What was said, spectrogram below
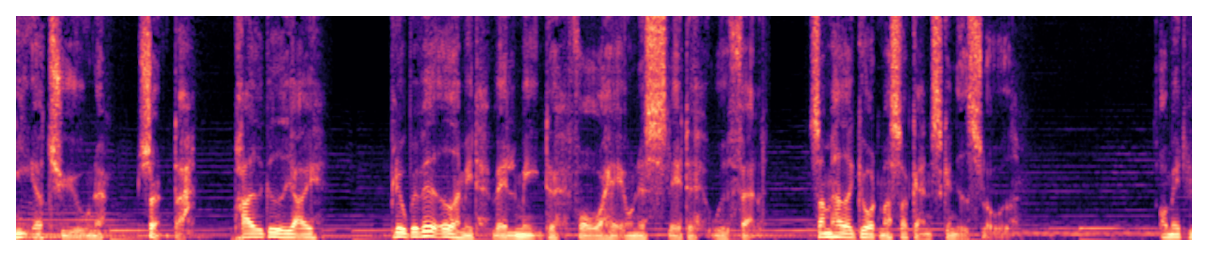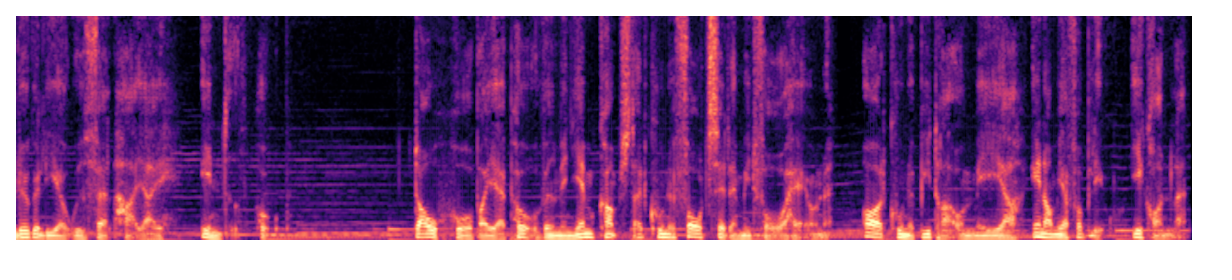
29. søndag prædikede jeg, blev bevæget af mit velmente forhavende slette udfald, som havde gjort mig så ganske nedslået. Om et lykkeligere udfald har jeg intet håb. Dog håber jeg på ved min hjemkomst at kunne fortsætte mit forhavende og at kunne bidrage mere, end om jeg forblev i Grønland.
